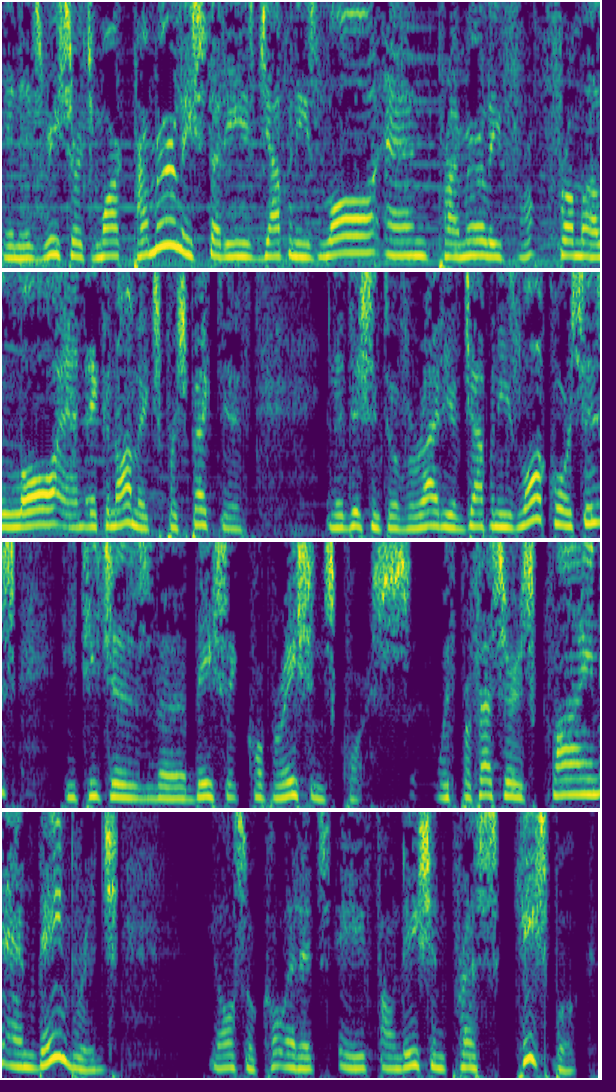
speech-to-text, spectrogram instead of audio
In his research, Mark primarily studies Japanese law and primarily fr- from a law and economics perspective. In addition to a variety of Japanese law courses, he teaches the basic corporations course with professors Klein and Bainbridge. He also co-edits a Foundation Press casebook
